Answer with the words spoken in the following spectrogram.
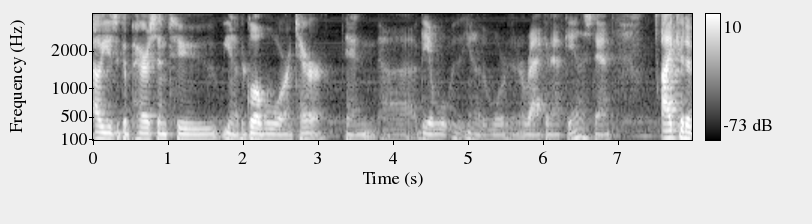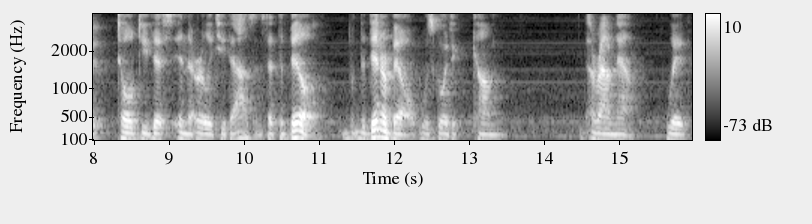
I'll use a comparison to you know the global war on terror and uh, the you know the wars in Iraq and Afghanistan. I could have told you this in the early 2000s that the bill, the dinner bill, was going to come around now with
